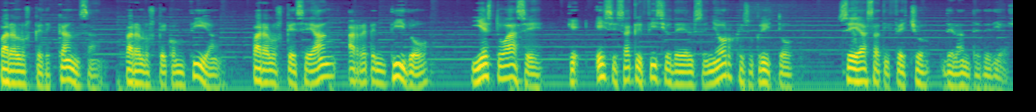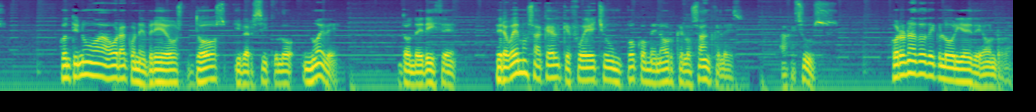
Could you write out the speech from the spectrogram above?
para los que descansan, para los que confían, para los que se han arrepentido, y esto hace que ese sacrificio del Señor Jesucristo sea satisfecho delante de Dios. Continúa ahora con Hebreos 2 y versículo 9, donde dice, Pero vemos a aquel que fue hecho un poco menor que los ángeles, a Jesús, coronado de gloria y de honra,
